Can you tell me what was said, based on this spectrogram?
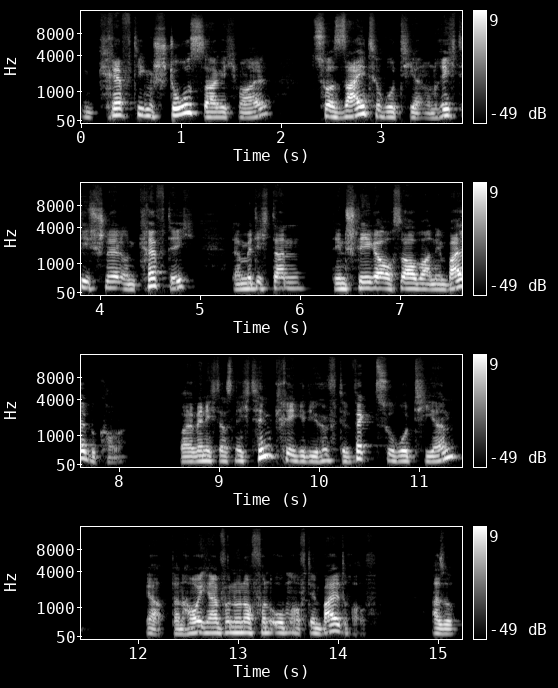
einem kräftigen Stoß, sage ich mal, zur Seite rotieren und richtig schnell und kräftig, damit ich dann den Schläger auch sauber an den Ball bekomme. Weil wenn ich das nicht hinkriege, die Hüfte wegzurotieren, ja, dann haue ich einfach nur noch von oben auf den Ball drauf. Also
